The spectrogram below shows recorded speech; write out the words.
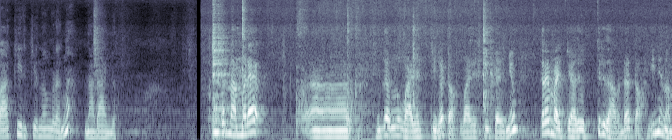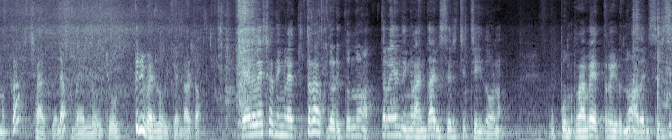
ബാക്കി ഇരിക്കുന്നതും കൂടെ അങ്ങ് നടാമല്ലോ അപ്പം നമ്മുടെ ഇതങ്ങ് വഴറ്റി കേട്ടോ. വഴറ്റി കഴിഞ്ഞു. ഇത്രയും വഴറ്റിയാൽ ഒത്തിരി ഇതാവണ്ട കേട്ടോ. ഇനി നമുക്ക് ശകലം വെള്ളം ഒഴിച്ചു ഒത്തിരി വെള്ളം ഒഴിക്കണ്ട കേട്ടോ. ഏകദേശം നിങ്ങൾ എത്ര ഇതെടുക്കുന്നോ അത്രയും നിങ്ങൾ അതനുസരിച്ച് ചെയ്തോണം. ഉപ്പും റവ എത്ര ഇടുന്നു അതനുസരിച്ച്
